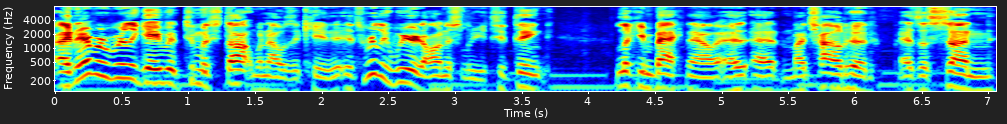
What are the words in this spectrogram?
I never really gave it too much thought when I was a kid. It's really weird, honestly, to think, looking back now at, at my childhood as a son,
